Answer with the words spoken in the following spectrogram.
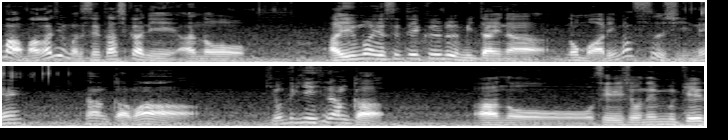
まあマガジンはですね確かにあの歩みは寄せてくるみたいなのもありますしね。なんかまあ基本的になんかあの青少年向け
